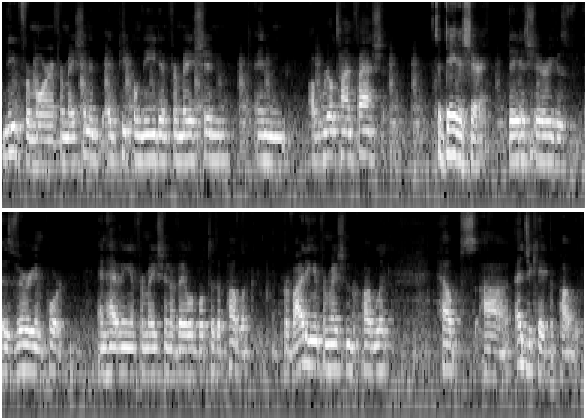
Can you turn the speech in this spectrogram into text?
need for more information, and, and people need information in a real time fashion. So data sharing data sharing is, is very important and having information available to the public. Providing information to the public helps uh, educate the public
